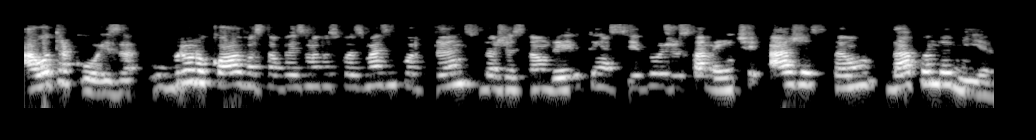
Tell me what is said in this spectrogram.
A outra coisa, o Bruno Covas, talvez uma das coisas mais importantes da gestão dele tenha sido justamente a gestão da pandemia.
